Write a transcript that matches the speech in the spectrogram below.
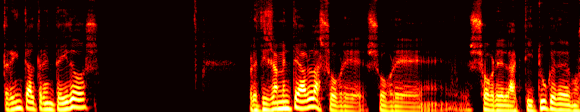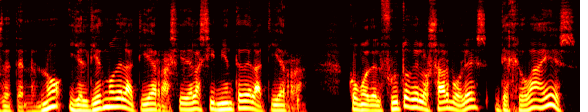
30 al 32, precisamente habla sobre, sobre, sobre la actitud que debemos de tener. ¿no? Y el diezmo de la tierra, así de la simiente de la tierra, como del fruto de los árboles, de Jehová es.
